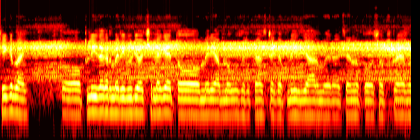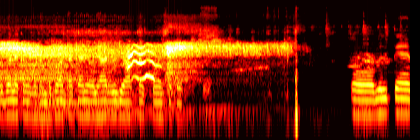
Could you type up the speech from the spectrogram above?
ठीक है भाई? तो प्लीज़ अगर मेरी वीडियो अच्छी लगे तो मेरी आप लोगों से रिक्वेस्ट है कि प्लीज़ यार मेरे चैनल को सब्सक्राइब और बेल आइकन बटन दबा ताकि आने वाली हर वीडियो आप तक पहुँच सके। तो मिलते हैं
